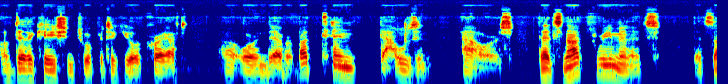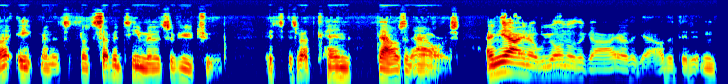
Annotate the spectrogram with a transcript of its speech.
of dedication to a particular craft uh, or endeavor. About 10,000 hours. That's not three minutes. That's not eight minutes. It's not 17 minutes of YouTube. It's, it's about 10,000 hours. And yeah, I know we all know the guy or the gal that did it in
